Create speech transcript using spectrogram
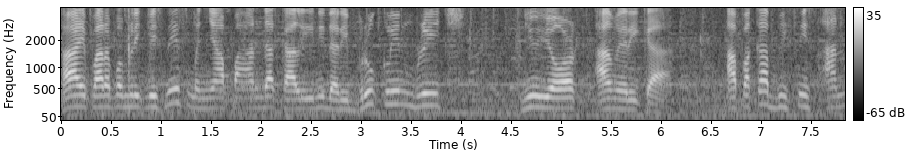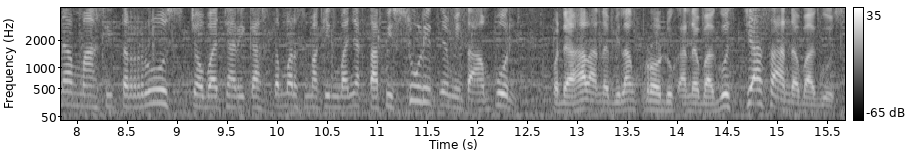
Hai para pemilik bisnis, menyapa Anda kali ini dari Brooklyn Bridge, New York, Amerika. Apakah bisnis Anda masih terus coba cari customer semakin banyak tapi sulitnya minta ampun? Padahal Anda bilang produk Anda bagus, jasa Anda bagus.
